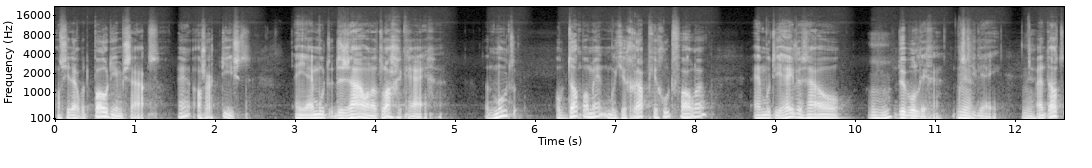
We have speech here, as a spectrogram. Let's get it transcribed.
Als je daar op het podium staat hè, als artiest en jij moet de zaal aan het lachen krijgen. Dat moet op dat moment moet je grapje goed vallen en moet die hele zaal Mhm. dubbel liggen. Dat is Ja. het idee. Ja. En dat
